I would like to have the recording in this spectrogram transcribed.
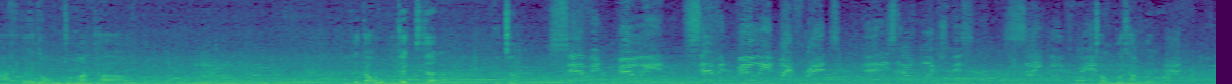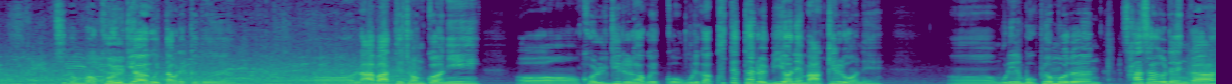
아 이거 애들 엄청 많다. 이게 다 오브젝트잖아. 그쵸? Seven billion. Seven billion, my friends. That is how much this psycho 어, 정부 상대로. 지금 뭐 걸기하고 있다 그랬거든. 어 라바트 정권이 어 걸기를 하고 있고 우리가 쿠데타를 미연에 막기를 원해. 어 우리는 목표물은 사설은행가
